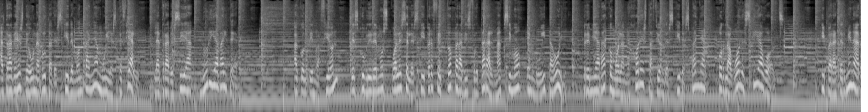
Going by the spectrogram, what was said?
a través de una ruta de esquí de montaña muy especial, la travesía Nuria Valter. A continuación, descubriremos cuál es el esquí perfecto para disfrutar al máximo en Buita Ull, premiada como la mejor estación de esquí de España por la Wall Ski Awards. Y para terminar,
